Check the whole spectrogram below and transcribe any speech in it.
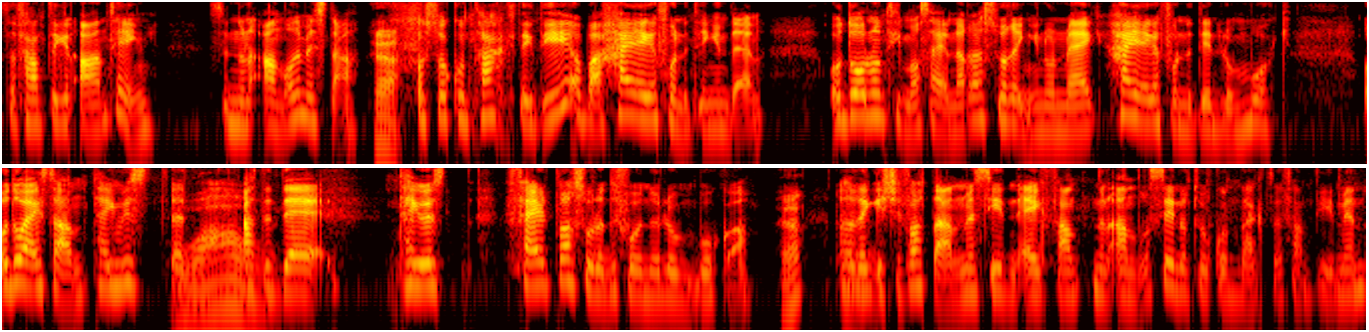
så fant jeg en annen ting som noen andre hadde mista. Ja. Og så kontakter jeg de og bare 'Hei, jeg har funnet tingen din'. Og da noen timer senere så ringer noen meg 'Hei, jeg har funnet din lommebok'. Og da er jeg sånn Tenk hvis, Wow. at det, tenk hvis feil person hadde funnet lommeboka. Ja. Så hadde jeg ikke fått den, men siden jeg fant noen andre sin og tok kontakt, så fant de min.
